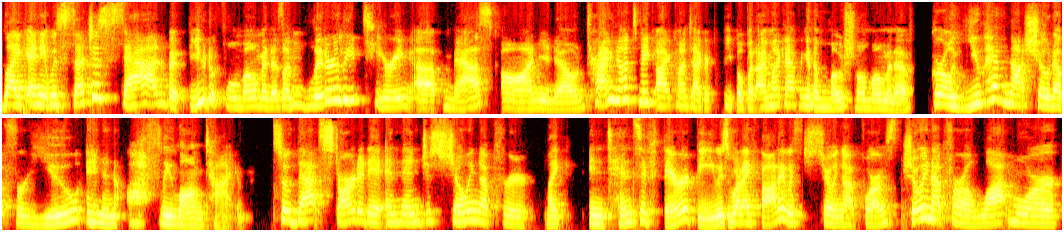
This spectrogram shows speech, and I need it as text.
Like, and it was such a sad but beautiful moment as I'm literally tearing up, mask on, you know, trying not to make eye contact with people, but I'm like having an emotional moment of, girl, you have not showed up for you in an awfully long time. So that started it. And then just showing up for like intensive therapy was what I thought I was showing up for. I was showing up for a lot more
